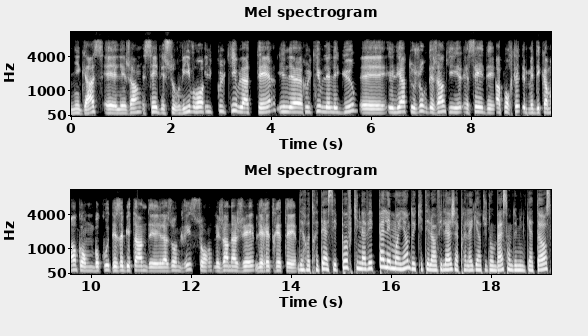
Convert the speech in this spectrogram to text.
ni gaz et les gens essaient de survivre. Ils cultivent la terre, ils euh, cultivent les légumes et il y a toujours des gens qui essaient d'apporter des médicaments comme beaucoup des habitants de la zone grise sont les gens âgés, les retraités. Des retraités assez pauvres qui n'avaient pas les moyens de quitter leur village après la guerre du Donbass en 2014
